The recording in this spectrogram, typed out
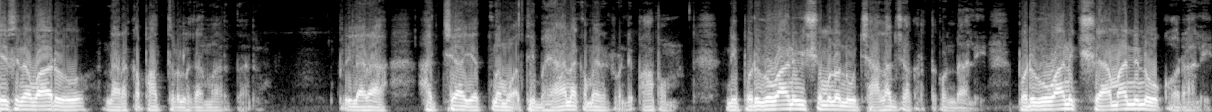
చేసిన వారు నరక పాత్రులుగా మారుతారు. ప్రిలరా హత్య యత్నము అతి భయానకమైనటువంటి పాపం. నీ పొరుగువాని విషయంలో నువ్వు చాలా జాగ్రత్తగా ఉండాలి. పొరుగువాని క్షేమాన్ని నువ్వు కోరాలి.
